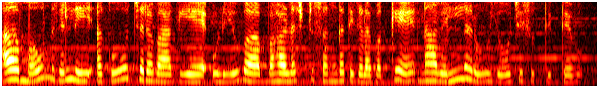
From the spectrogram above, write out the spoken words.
ಆ ಮೌನದಲ್ಲಿ ಅಗೋಚರವಾಗಿಯೇ ಉಳಿಯುವ ಬಹಳಷ್ಟು ಸಂಗತಿಗಳ ಬಗ್ಗೆ ನಾವೆಲ್ಲರೂ ಯೋಚಿಸುತ್ತಿದ್ದೆವು.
